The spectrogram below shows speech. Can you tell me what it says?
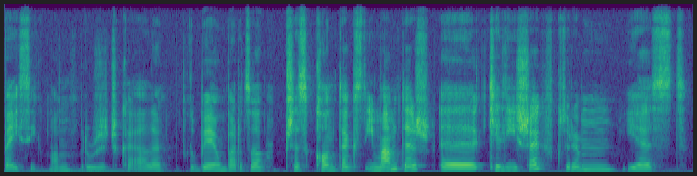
basic, mam różyczkę, ale lubię ją bardzo przez kontekst. I mam też y, kieliszek, w którym jest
